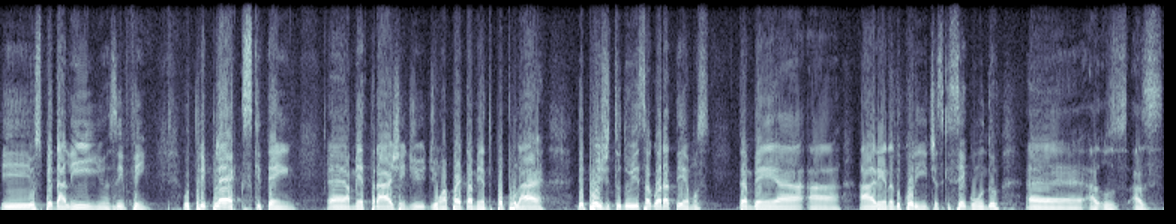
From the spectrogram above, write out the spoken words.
E os pedalinhos, enfim. O triplex, que tem é, a metragem de, de um apartamento popular, depois de tudo isso, agora temos também a, a, a Arena do Corinthians, que, segundo é, os, as,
